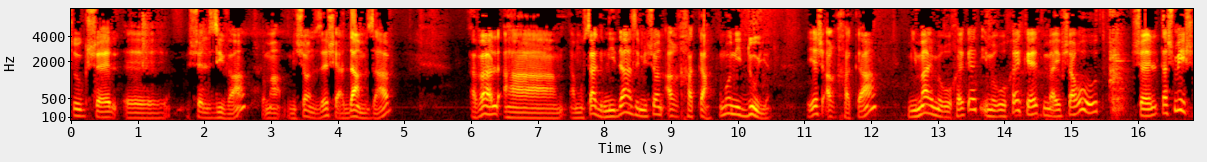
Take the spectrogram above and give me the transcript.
סוג של, אה, של זיווה, כלומר, מלשון זה שאדם זב, אבל המושג נידה זה מלשון הרחקה, כמו נידוי. יש הרחקה, ממה היא מרוחקת? היא מרוחקת מהאפשרות של תשמיש.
